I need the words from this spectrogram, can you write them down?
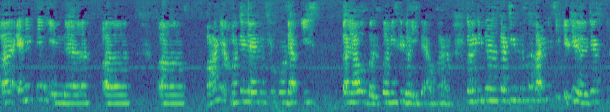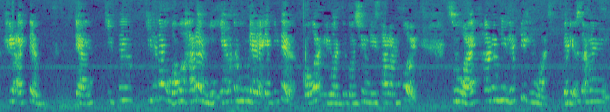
uh, anything in the uh, uh, banyak makanan food product is allowable, permissible in the haram. Kalau kita kaji tentang haram sikit je, just few item dan kita kita tahu bahawa haram ni yang akan memudaratkan kita for what we want to consume this haram food. So why haram ni lebih luas. Bagi Usman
